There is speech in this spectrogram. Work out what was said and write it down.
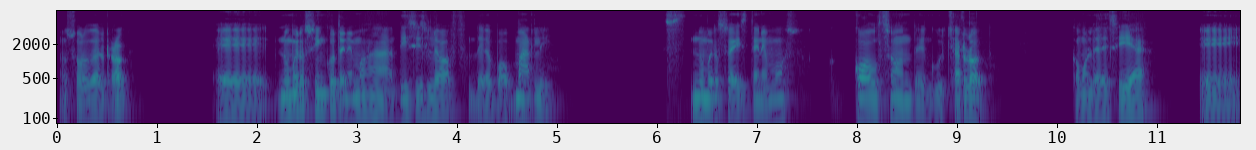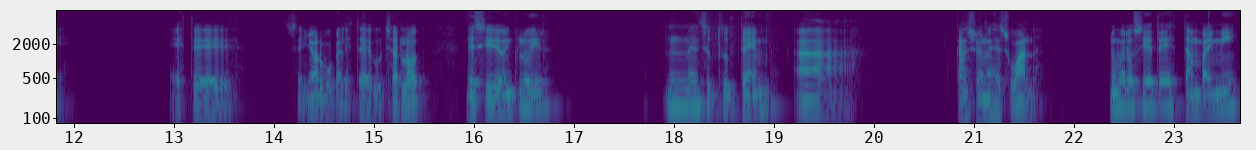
no solo del rock. Eh, número 5 tenemos a This Is Love de Bob Marley. Número 6 tenemos Colson de Good Charlotte. Como les decía, eh, este señor vocalista de Good Charlotte, decidió incluir en su top a canciones de su banda. Número 7, Stand By Me,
